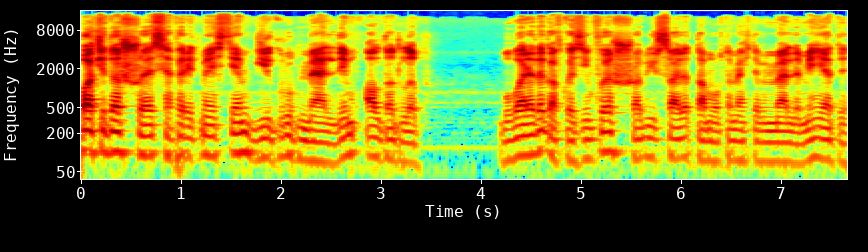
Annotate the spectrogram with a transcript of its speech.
Bakıda Şuşaya səfər etmək istəyən bir qrup müəllim aldadılıb. Bu barədə Qafqaz İnfoya Şuşa bir saylı tam orta məktəbin müəllimi heyəti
